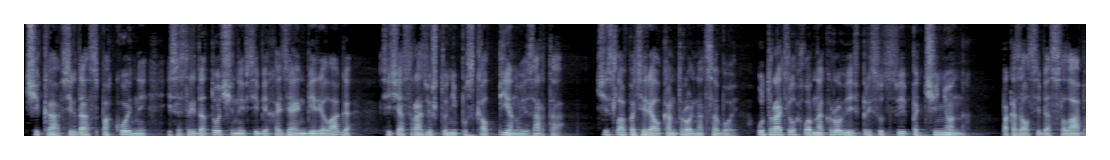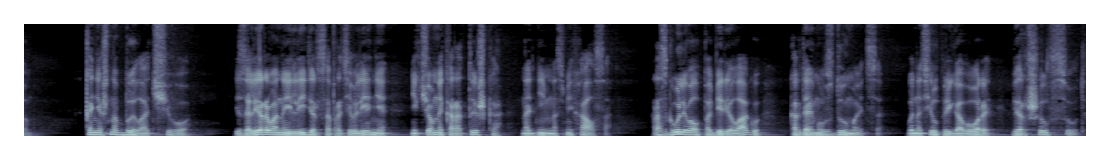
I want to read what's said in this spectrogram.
Чека, всегда спокойный и сосредоточенный в себе хозяин Берелага, сейчас разве что не пускал пену изо рта. Числав потерял контроль над собой, утратил хладнокровие в присутствии подчиненных, показал себя слабым. Конечно, было отчего. Изолированный лидер сопротивления, никчемный коротышка, над ним насмехался. Разгуливал по Берелагу, когда ему вздумается – выносил приговоры, вершил суд,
